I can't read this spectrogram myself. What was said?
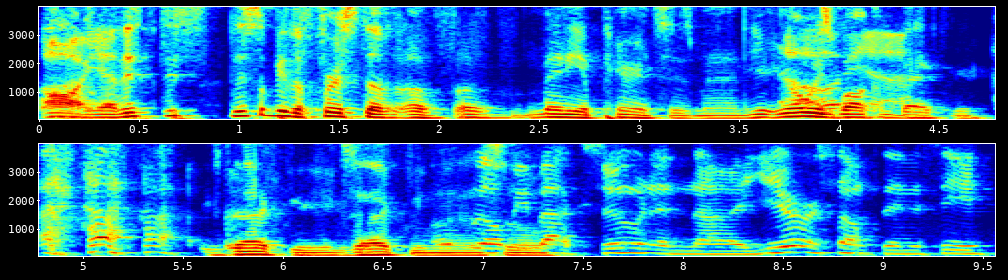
Oh yeah, this this this will be the first of, of, of many appearances, man. You're, you're oh, always welcome yeah. back here. exactly, exactly, man. Hopefully I'll so, be back soon in a year or something to see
